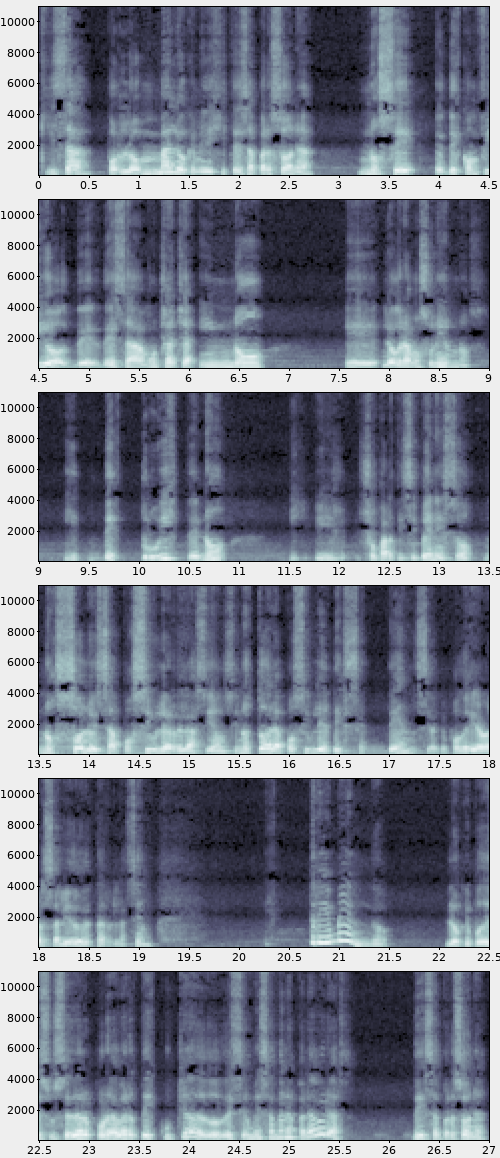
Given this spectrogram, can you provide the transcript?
Quizá por lo malo que me dijiste de esa persona, no sé, desconfío de, esa muchacha y no eh, logramos unirnos. Y destruiste, no, y, yo participé en eso, no solo esa posible relación, sino toda la posible descendencia que podría haber salido de esta relación tremendo lo que puede suceder por haberte escuchado decirme esas malas palabras de esa persona.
